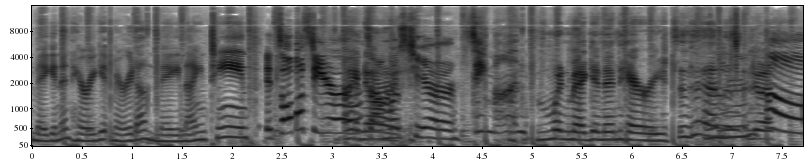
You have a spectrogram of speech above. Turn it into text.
Meghan and Harry get married on May 19th. It's almost here. I It's almost here. Same month. When Meghan and Harry, listen to it. Oh,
